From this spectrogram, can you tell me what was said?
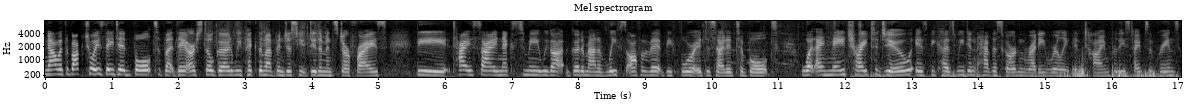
Now with the bok choys they did bolt, but they are still good. We pick them up and just do them in stir fries. The Thai side next to me, we got a good amount of leaves off of it before it decided to bolt. What I may try to do is because we didn't have this garden ready really in time for these types of greens,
